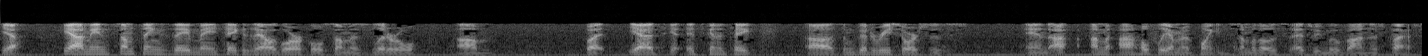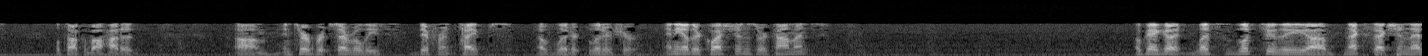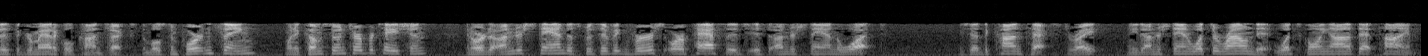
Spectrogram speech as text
Yeah. Yeah, I mean, some things they may take as allegorical, some as literal. Um, but yeah, it's it's going to take uh, some good resources, and I, I'm uh, hopefully I'm going to point you to some of those as we move on in this class. We'll talk about how to um, interpret several of these different types of liter- literature. Any other questions or comments? Okay, good. Let's look to the uh, next section. That is the grammatical context. The most important thing when it comes to interpretation, in order to understand a specific verse or a passage, is to understand what? You said the context, right? We need to understand what's around it, what's going on at that time.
